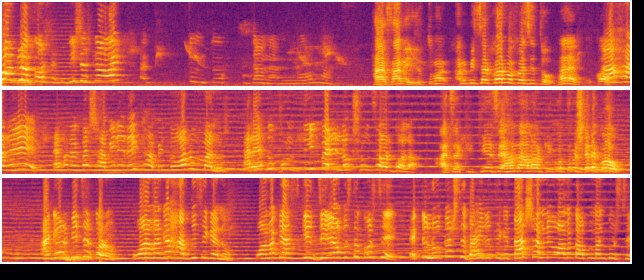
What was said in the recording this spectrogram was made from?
সব লোক করছে। বিশ্বাস না হয় তুমি তো জানো নরম মানুষ হ্যাঁ জানি তোমার আমি বিচার করব কইছি তো। হ্যাঁ আহারে এখন একবার স্বামীরে রেখে আমি নরম মানুষ আর এতক্ষণ তিন লোক শুনছে ওর গলা। আচ্ছা কি কি হয়েছে? এখন আমার কি করতে হবে সেটা কও। আগে ওর বিচার করো ও গায়ে হাত দিছে কেন? আমাকে আজকে যে অবস্থা করছে একটা লোক আসছে বাইরে থেকে তার সামনে ও আমাকে অপমান করছে।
